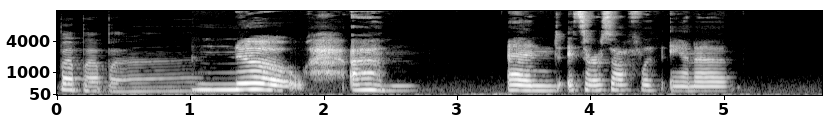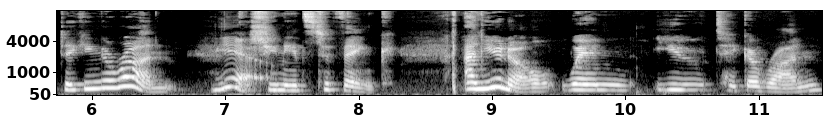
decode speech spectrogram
Ba-ba-ba. No. Um, and it starts off with Ana taking a run. Yeah. She needs to think. And you know, when you take a run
